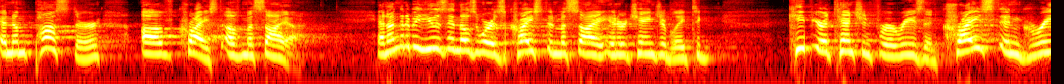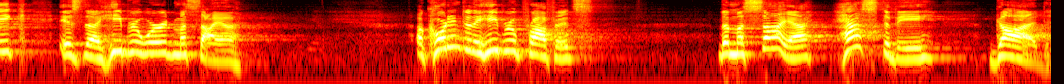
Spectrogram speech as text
an impostor of Christ, of Messiah. And I'm going to be using those words, Christ and Messiah, interchangeably to keep your attention for a reason. Christ in Greek is the Hebrew word Messiah. According to the Hebrew prophets, the Messiah has to be God.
